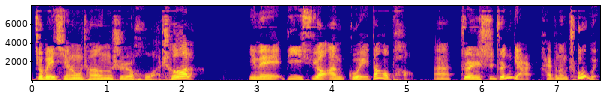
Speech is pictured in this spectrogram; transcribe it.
就被形容成是火车了，因为必须要按轨道跑，啊，准时准点，还不能出轨。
